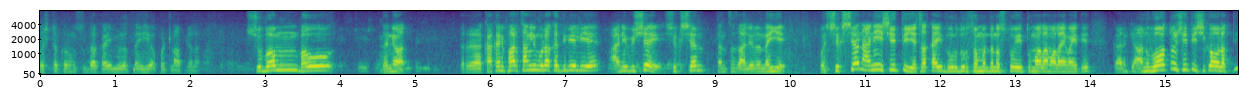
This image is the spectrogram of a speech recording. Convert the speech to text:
कष्ट करून सुद्धा काही मिळत नाही हे पटलं आपल्याला. शुभम भाऊ धन्यवाद. तर काकांनी फार चांगली मुलाखत दिलेली आहे आणि विषय शिक्षण त्यांचं झालेलं नाही आहे पण शिक्षण आणि शेती याचा काही दूरदूर संबंध नसतो हे तुम्हाला मलाही माहिती आहे. कारण की अनुभवातून शेती शिकावं लागते.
